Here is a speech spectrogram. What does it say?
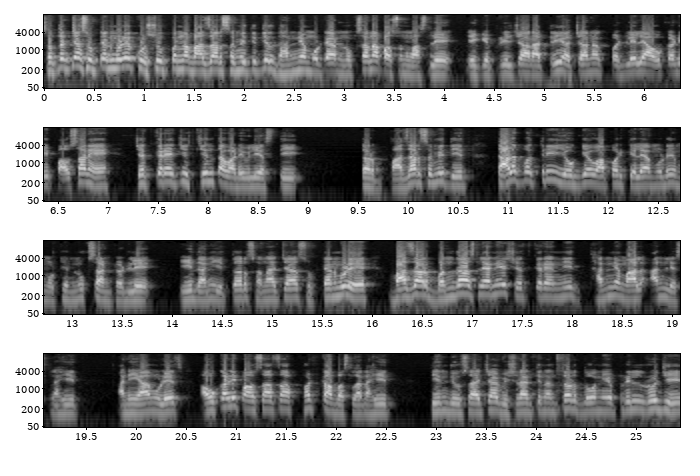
सततच्या सुट्ट्यांमुळे कृषी उत्पन्न बाजार समितीतील धान्य मोठ्या नुकसानापासून वाचले. एक एप्रिलच्या रात्री अचानक पडलेल्या अवकाळी पावसाने शेतकऱ्याची चिंता वाढविली असती. तर बाजार समितीत ताळपत्री योग्य वापर केल्यामुळे मोठे नुकसान टळले. ईद आणि इतर सणाच्या सुट्ट्यांमुळे बाजार बंद असल्याने शेतकऱ्यांनी धान्य माल आणलेच नाहीत आणि यामुळेच अवकाळी पावसाचा फटका बसला नाहीत. तीन दिवसाच्या विश्रांतीनंतर दोन एप्रिल रोजी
